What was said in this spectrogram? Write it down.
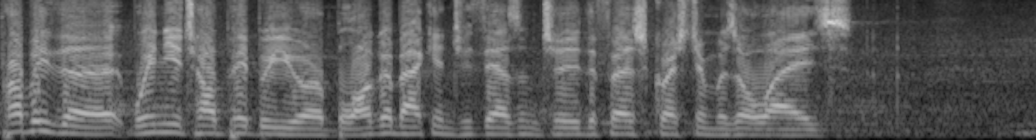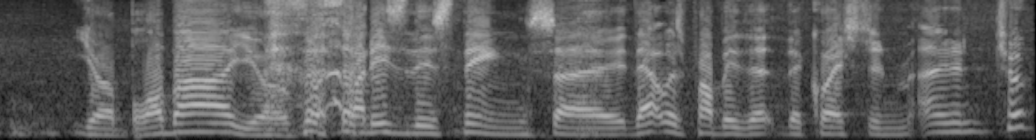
probably the when you told people you were a blogger back in 2002 the first question was always you're a blobber you're what is this thing? So that was probably the, the question. And it took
